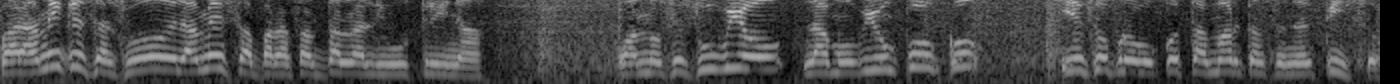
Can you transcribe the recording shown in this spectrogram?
Para mí que se ayudó de la mesa para saltar la libustrina. Cuando se subió, la movió un poco y eso provocó estas marcas en el piso.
